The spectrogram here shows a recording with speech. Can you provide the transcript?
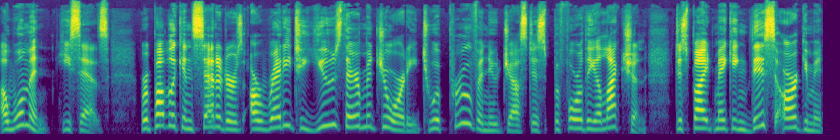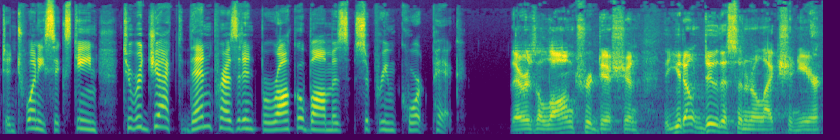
a woman, he says. Republican senators are ready to use their majority to approve a new justice before the election, despite making this argument in 2016 to reject then President Barack Obama's Supreme Court pick. There is a long tradition that you don't do this in an election year.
